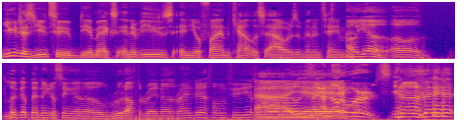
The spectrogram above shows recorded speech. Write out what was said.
You can just YouTube DMX interviews and you'll find countless hours of entertainment. Oh yeah, uh, look up that nigga singing uh, "Rudolph the Red-Nosed Reindeer" from a few years ago. Ah, bro. He's like, I know the words. You know what I'm saying?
